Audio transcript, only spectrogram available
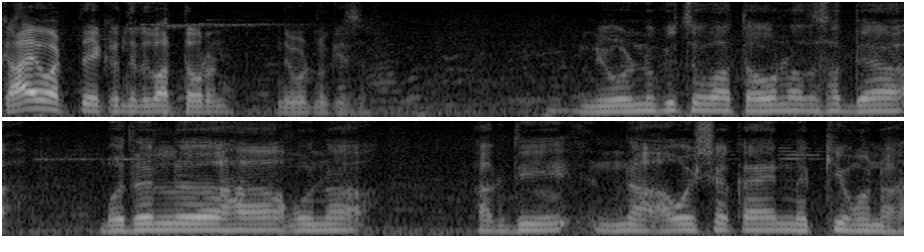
काय वाटतं एकंदरीत वातावरण निवडणुकीचं? निवडणुकीचं वातावरण आता सध्या बदल हा होणं अगदी न आवश्यक आहे नक्की होणार.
